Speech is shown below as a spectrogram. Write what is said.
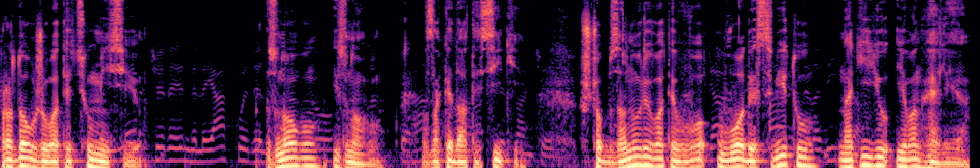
продовжувати цю місію знову і знову закидати сіті, щоб занурювати в води світу надію Євангелія,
